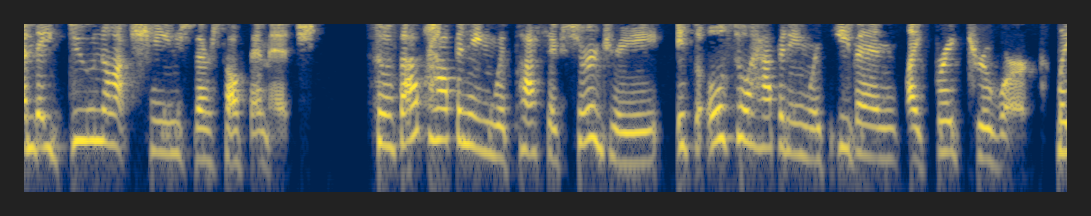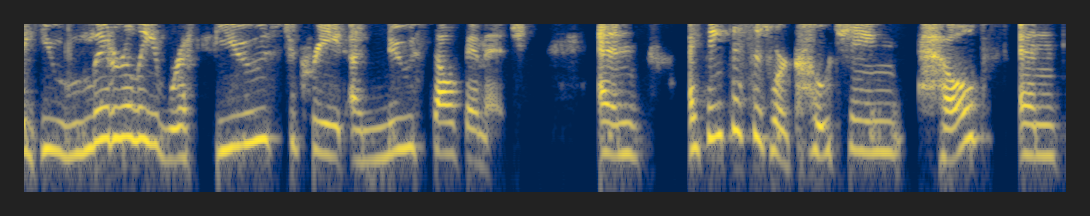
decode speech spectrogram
and they do not change their self image. So if that's happening with plastic surgery, it's also happening with even like breakthrough work. Like you literally refuse to create a new self image. And I think this is where coaching helps. And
